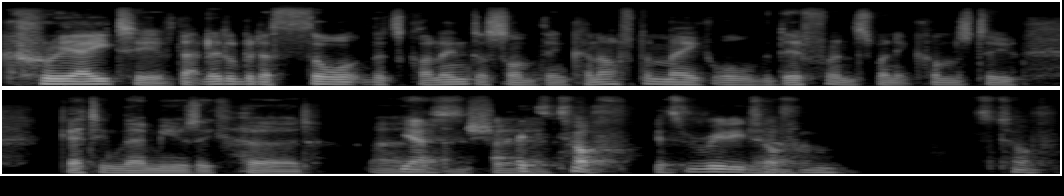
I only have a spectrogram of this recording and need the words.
creative that little bit of thought that's gone into something can often make all the difference when it comes to getting their music heard. Uh, yes, it's tough. It's really yeah. tough. It's tough.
